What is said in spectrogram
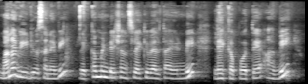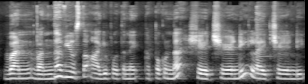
మన వీడియోస్ అనేవి రికమెండేషన్స్లోకి వెళ్తాయండి. లేకపోతే అవి వన్ వంద వ్యూస్తో ఆగిపోతున్నాయి. తప్పకుండా షేర్ చేయండి లైక్ చేయండి.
